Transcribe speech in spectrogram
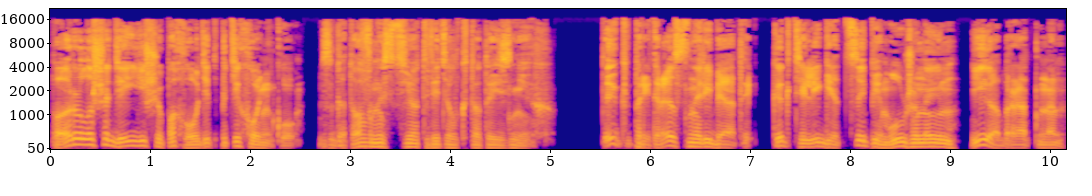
«Пара лошадей еще походит потихоньку», — с готовностью ответил кто-то из них. «Так прекрасно, ребята, как телеги отцепим, ужинаем и обратно.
